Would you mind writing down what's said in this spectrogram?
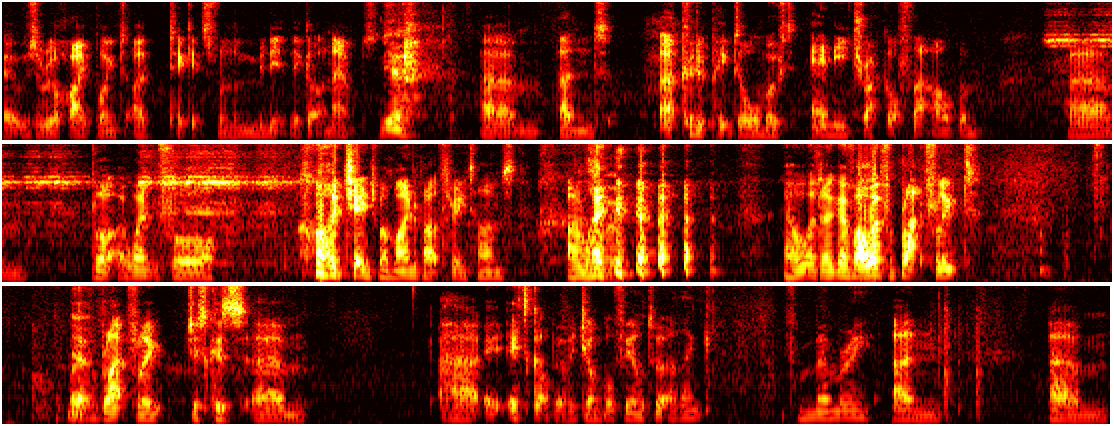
it was a real high point. I had tickets from the minute they got announced. Yeah. Um, and I could have picked almost any track off that album. Um, but I went for. Oh, I changed my mind about three times. I went. uh, what did I go for? I went for Black Flute. Went Yeah. for Black Flute just because um, uh, it, it's got a bit of a jungle feel to it, I think, from memory. And um,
